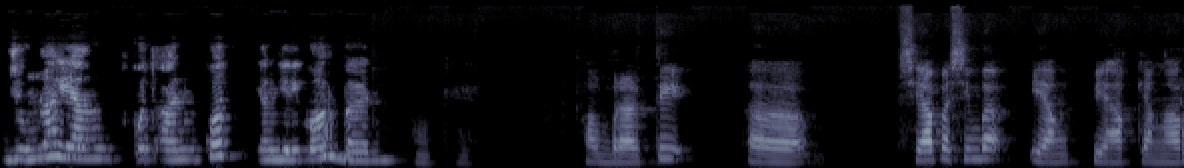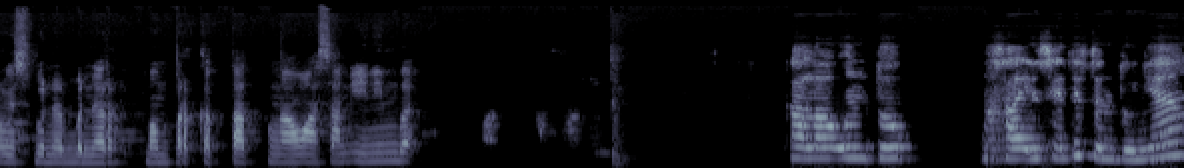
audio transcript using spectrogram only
jumlah yang quote unquote yang jadi korban. Oke. Oh, berarti uh, siapa sih Mbak yang pihak yang harus benar-benar memperketat pengawasan ini Mbak? Kalau untuk masalah insentif tentunya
